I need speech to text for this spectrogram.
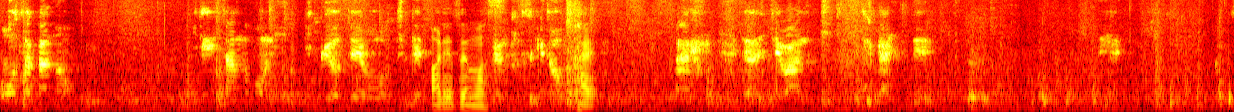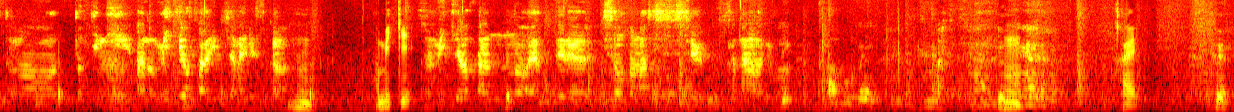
大阪の秀井さんの方に行く予定をしてるありがとうございます。んですけど、はいはい、いや一番近いんで、でその時にあのみきおさんいるじゃないですか。うん。あミッキ。ーそのみきおさんのやってるショートマッシュかなあれは。うん。はい。ちょっと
